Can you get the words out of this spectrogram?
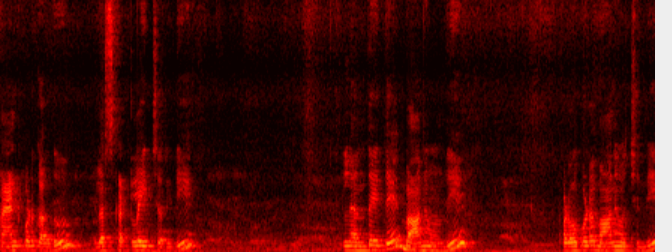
ప్యాంట్ కూడా కాదు ఇలా స్కట్లా ఇచ్చారు ఇది. లెంత్ అయితే బాగానే ఉంది. పొడవ కూడా బాగానే వచ్చింది.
